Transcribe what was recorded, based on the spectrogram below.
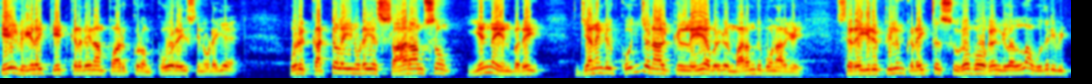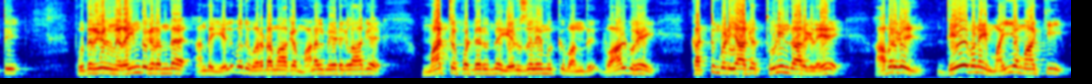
கேள்விகளை கேட்கிறதை நாம் பார்க்கிறோம். கோரேசினுடைய ஒரு கட்டளையினுடைய சாராம்சம் என்ன என்பதை ஜனங்கள் கொஞ்ச நாட்களிலேயே அவர்கள் மறந்து போனார்கள். சிறையிருப்பிலும் கிடைத்த சுகபோகங்களெல்லாம் உதறிவிட்டு புதர்கள் நிறைந்து கிடந்த அந்த எழுபது வருடமாக மணல் மேடுகளாக மாற்றப்பட்டிருந்த எருசலேமுக்கு வந்து வாழ்வுகை கட்டும்படியாக துணிந்தார்களே அவர்கள் தேவனை மையமாக்கி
